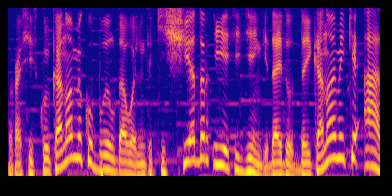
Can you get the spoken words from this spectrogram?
российскую экономику, был довольно-таки щедр, и эти деньги дойдут до экономики, а а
